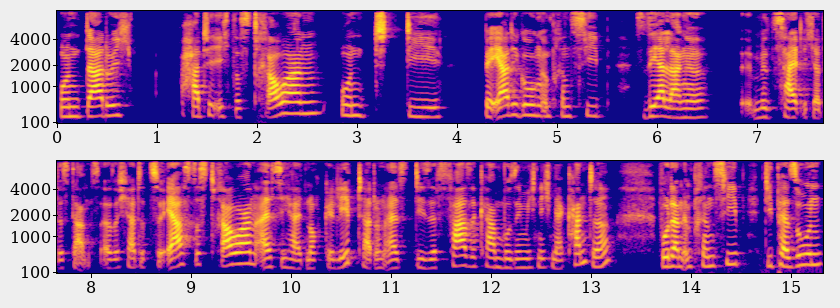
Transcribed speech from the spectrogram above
Und dadurch hatte ich das Trauern und die Beerdigung im Prinzip sehr lange äh, mit zeitlicher Distanz. Also ich hatte zuerst das Trauern, als sie halt noch gelebt hat und als diese Phase kam, wo sie mich nicht mehr kannte, wo dann im Prinzip die Person,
